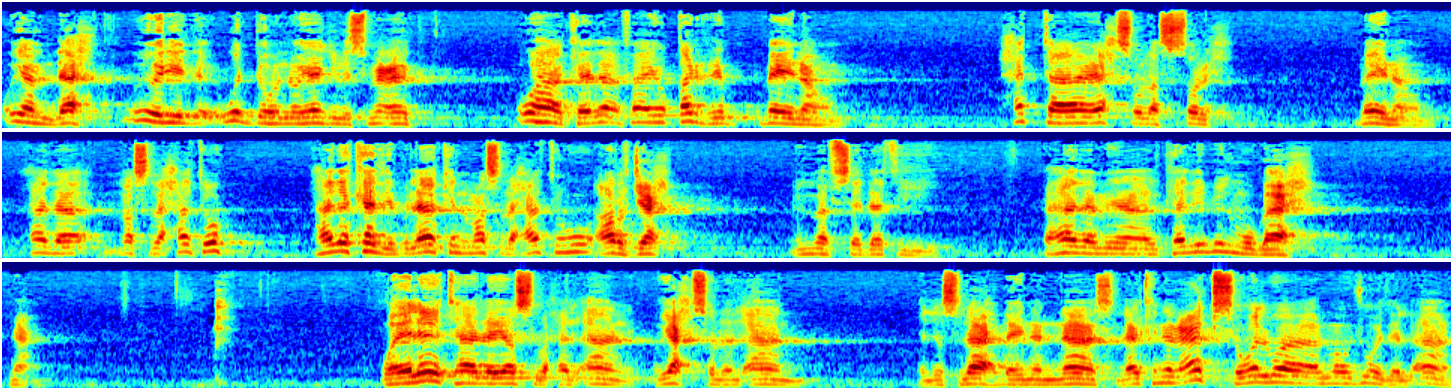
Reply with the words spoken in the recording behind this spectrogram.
ويمدحك ويريد وده أنه يجلس معك وهكذا فيقرب بينهم. حتى يحصل الصلح بينهم. هذا مصلحته هذا كذب لكن مصلحته أرجح من مفسدته. فهذا من الكذب المباح. نعم. وليت هذا يصلح الآن ويحصل الآن الإصلاح بين الناس لكن العكس هو الموجود الآن.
